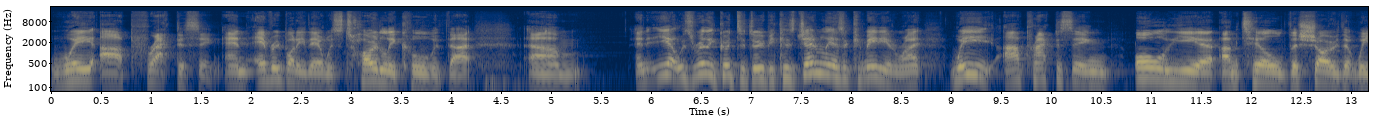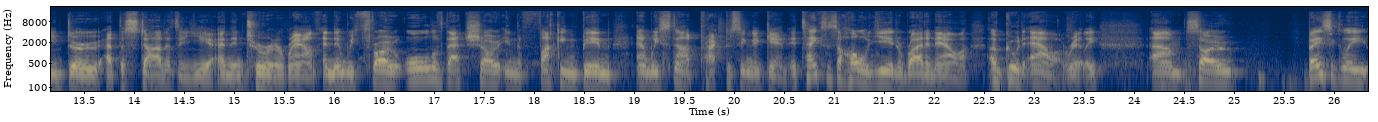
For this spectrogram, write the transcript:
we are practicing, and everybody there was totally cool with that. Um, and yeah, it was really good to do because generally, as a comedian, right, we are practicing all year until the show that we do at the start of the year and then tour it around. And then we throw all of that show in the fucking bin and we start practicing again. It takes us a whole year to write an hour, a good hour, really. Um, so basically,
